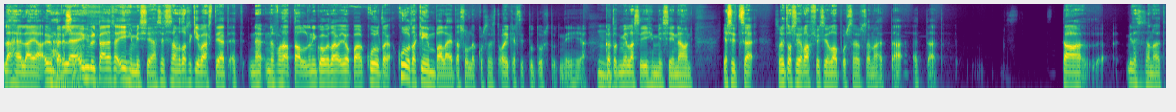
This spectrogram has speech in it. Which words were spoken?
lähellä ja ympärillä ja ylipäätänsä ihmisiä. Siis se sanoi tosi kivasti, että, että ne, ne saattaa olla niin kuin jopa kulta, kultakimpaleita sulle, kun sä sit oikeasti tutustut niihin ja Mm. mm. katsot millaisia ihmisiä ne on. Ja sitten se, se oli tosi raffi siinä lopussa, jos sanoi, että, että, että tää, mitä sä sanoit,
